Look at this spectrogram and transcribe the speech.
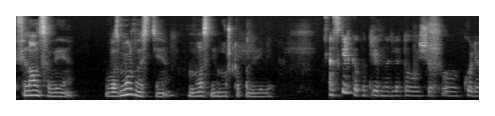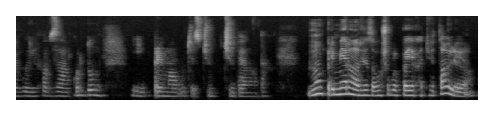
финансовые возможности нас немножко подвели. А скільки потрібно для того, щоб е, Коля виїхав за кордон і приймав участь в чем- чемпіонатах? Ну, примерно для того, чтобы поехать в Италию,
